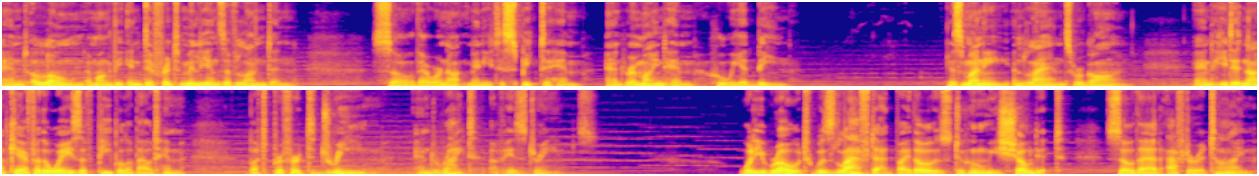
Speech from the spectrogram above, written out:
and alone among the indifferent millions of London, so there were not many to speak to him and remind him who he had been. His money and lands were gone, and he did not care for the ways of people about him, but preferred to dream and write of his dreams. What he wrote was laughed at by those to whom he showed it, so that after a time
